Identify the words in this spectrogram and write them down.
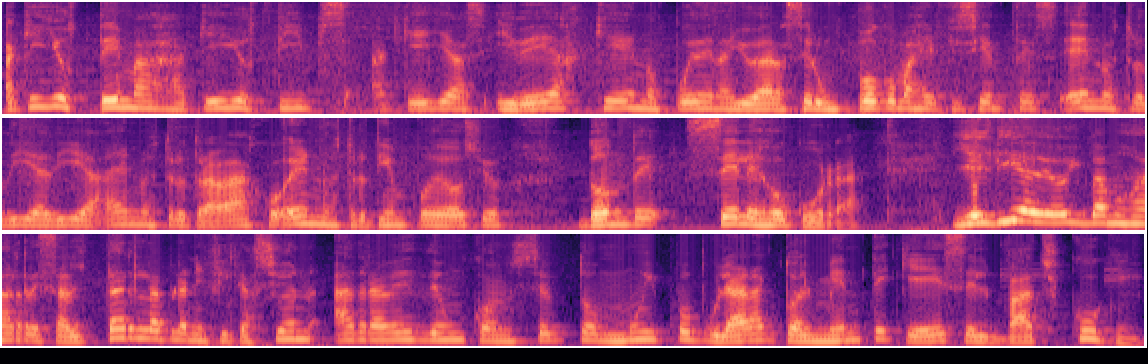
aquellos temas, aquellos tips, aquellas ideas que nos pueden ayudar a ser un poco más eficientes en nuestro día a día, en nuestro trabajo, en nuestro tiempo de ocio, donde se les ocurra. Y el día de hoy vamos a resaltar la planificación a través de un concepto muy popular actualmente que es el batch cooking.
